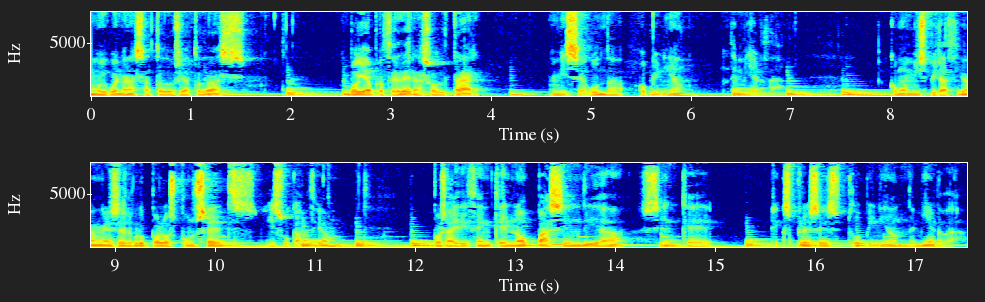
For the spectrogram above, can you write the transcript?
muy buenas a todos y a todas. Voy a proceder a soltar mi segunda opinión de mierda. Como mi inspiración es el grupo Los Punsets y su canción, pues ahí dicen que no pase un día sin que expreses tu opinión de mierda.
